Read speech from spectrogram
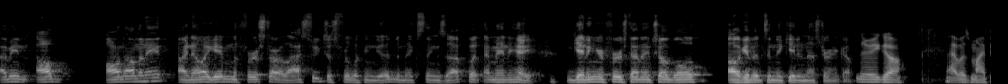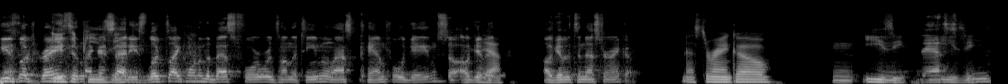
I mean, I'll I'll nominate. I know I gave him the first star last week just for looking good to mix things up, but I mean, hey, getting your first NHL goal, I'll give it to Nikita Nesterenko. There you go. That was my. Pick. He's looked great, Easy and like peasy. I said, he's looked like one of the best forwards on the team in the last handful of games. So I'll give yeah. it I'll give it to Nesterenko. Nesterenko, N- Easy, nasty, easy.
